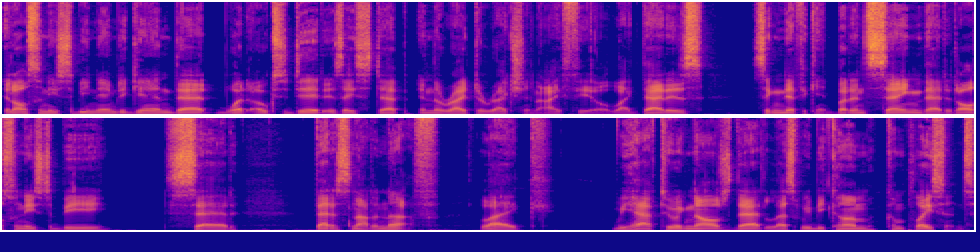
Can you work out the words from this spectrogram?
it also needs to be named again that what Oaks did is a step in the right direction, I feel. Like that is significant. But in saying that, it also needs to be said that it's not enough. Like we have to acknowledge that lest we become complacent.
